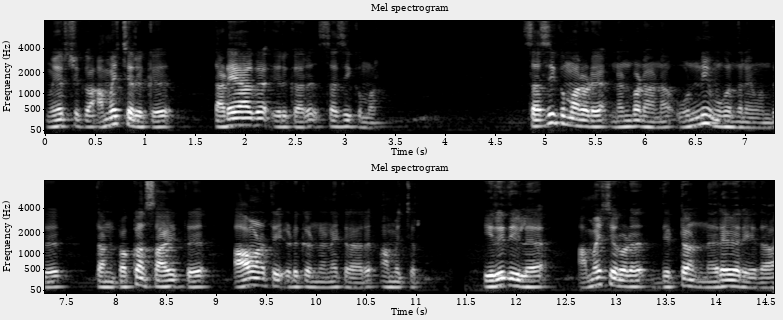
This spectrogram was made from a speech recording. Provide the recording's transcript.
முயற்சிக்கும் அமைச்சருக்கு தடையாக இருக்கார் சசிகுமார். சசிகுமாரோடைய நண்பனான உன்னி முகுந்தனை வந்து தன் பக்கம் சாய்த்து ஆவணத்தை எடுக்க நினைக்கிறாரு அமைச்சர். இறுதியில் அமைச்சரோட திட்டம் நிறைவேறியதா?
